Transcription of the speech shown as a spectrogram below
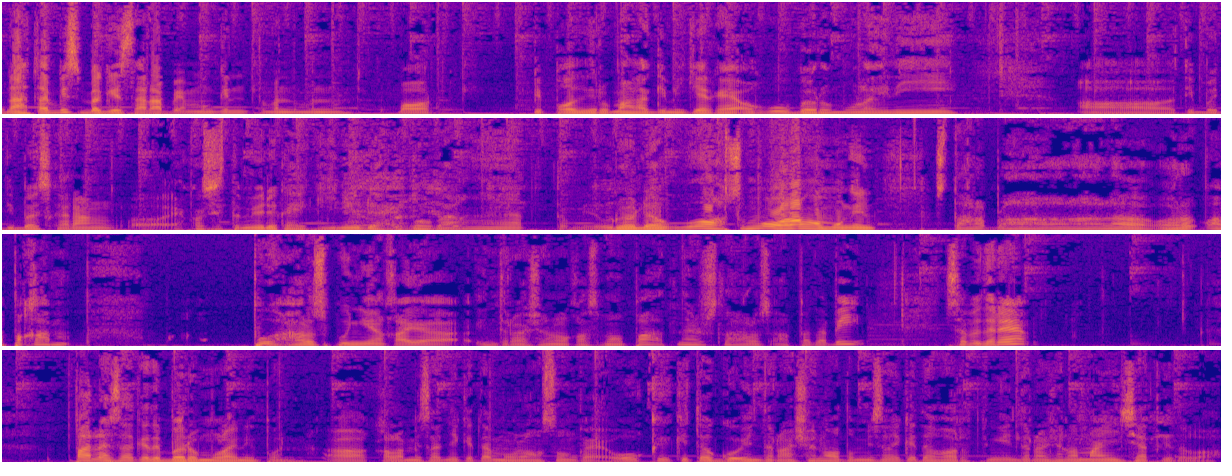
Nah tapi sebagai startup yang mungkin teman-teman power people di rumah lagi mikir kayak oh gue baru mulai nih. Uh, tiba-tiba sekarang uh, ekosistemnya udah kayak gini udah heboh banget. Udah udah wah semua orang ngomongin startup lah lah. Orang- apakah pu- harus punya kayak international customer partners lah harus apa? Tapi sebenarnya pada saat kita baru mulai nih pun uh, kalau misalnya kita mau langsung kayak oke kita go internasional atau misalnya kita harus punya international mindset gitu loh.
